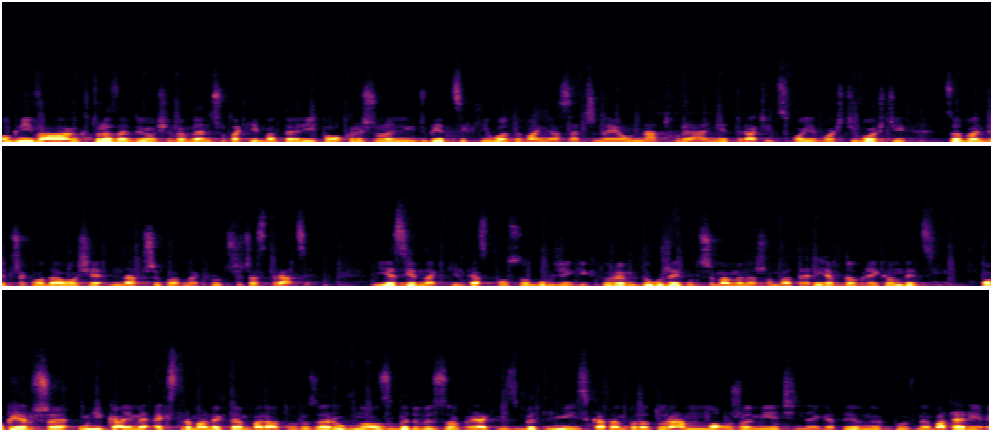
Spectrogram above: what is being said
Ogniwa, które znajdują się we wnętrzu takiej baterii, po określonej liczbie cykli ładowania zaczynają naturalnie tracić swoje właściwości, co będzie przekładało się na przykład na krótszy czas pracy. Jest jednak kilka sposobów, dzięki którym dłużej utrzymamy naszą baterię w dobrej kondycji. Po pierwsze, unikajmy ekstremalnych temperatur. Zarówno zbyt wysoka, jak i zbyt niska temperatura może mieć negatywny wpływ na baterię.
